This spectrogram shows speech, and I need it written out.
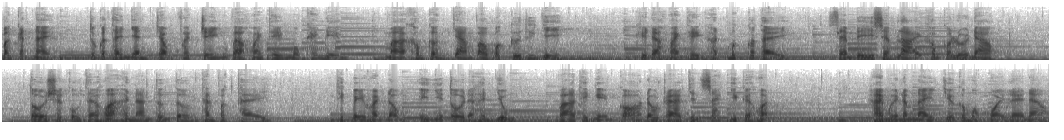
Bằng cách này, tôi có thể nhanh chóng phát triển và hoàn thiện một khái niệm mà không cần chạm vào bất cứ thứ gì khi đã hoàn thiện hết mức có thể, xem đi xem lại không có lỗi nào. Tôi sẽ cụ thể hóa hình ảnh tưởng tượng thành vật thể. Thiết bị hoạt động y như tôi đã hình dung, và thí nghiệm có đầu ra chính xác như kế hoạch. 20 năm nay chưa có một ngoại lệ nào.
